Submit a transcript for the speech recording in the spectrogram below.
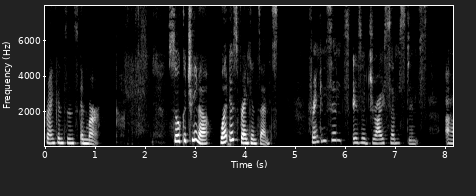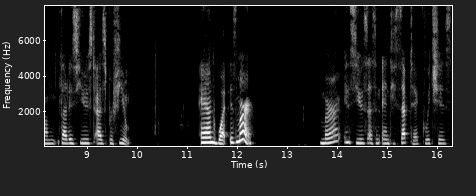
frankincense, and myrrh. So, Katrina, what is frankincense? Frankincense is a dry substance um, that is used as perfume. And what is myrrh? Myrrh is used as an antiseptic, which is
